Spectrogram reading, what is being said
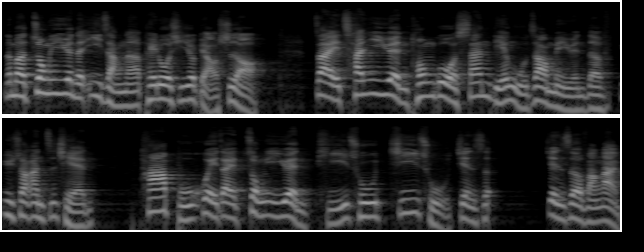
那么众议院的议长呢，佩洛西就表示哦。在参议院通过三点五兆美元的预算案之前，他不会在众议院提出基础建设建设方案。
